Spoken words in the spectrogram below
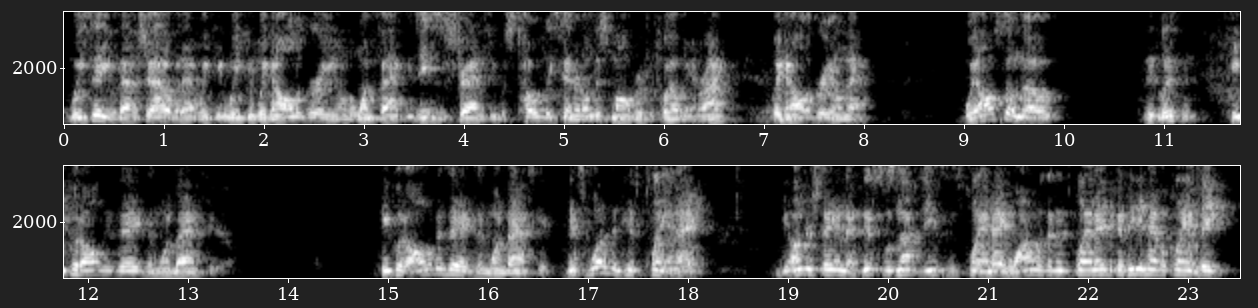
we see without a shadow of a doubt, we can, we can, we can all agree on the one fact that Jesus' strategy was totally centered on this small group of 12 men, right? We can all agree on that. We also know that, listen, he put all his eggs in one basket. He put all of his eggs in one basket. This wasn't his plan A. You understand that this was not Jesus' plan A. Why was it his plan A? Because he didn't have a plan B.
